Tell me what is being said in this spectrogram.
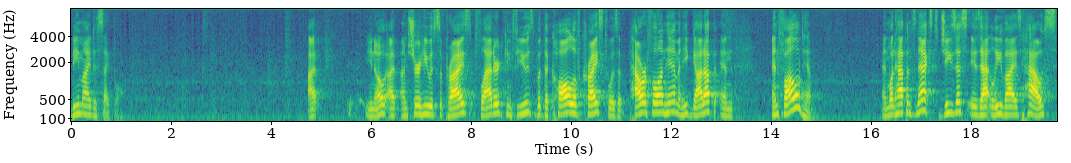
be my disciple? I, you know, I, am sure he was surprised, flattered, confused, but the call of Christ was powerful on him, and he got up and, and followed him. And what happens next? Jesus is at Levi's house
